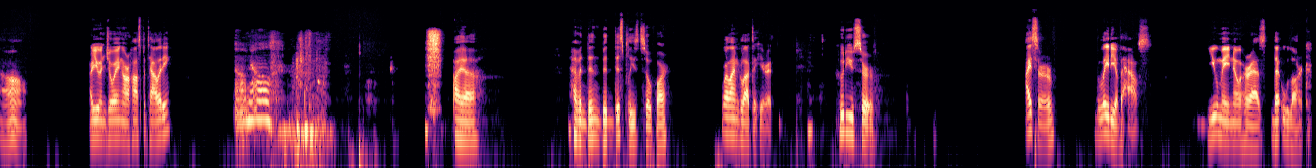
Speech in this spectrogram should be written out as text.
Oh. Are you enjoying our hospitality? Oh no. I uh haven't been, been displeased so far. Well, I'm glad to hear it. Who do you serve? I serve the lady of the house. You may know her as the Ulark.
